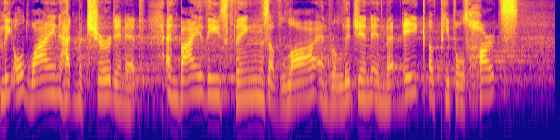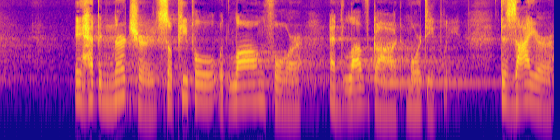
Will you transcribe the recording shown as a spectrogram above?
The old wine had matured in it, and by these things of law and religion in the ache of people's hearts, it had been nurtured so people would long for and love God more deeply, desire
